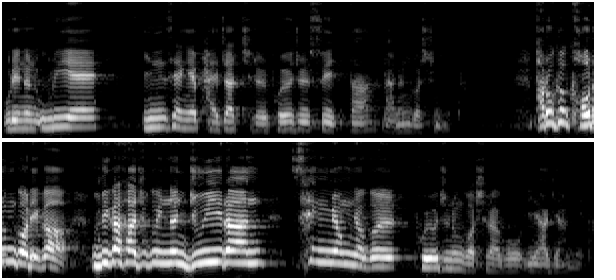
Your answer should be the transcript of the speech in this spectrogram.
우리는 우리의 인생의 발자취를 보여줄 수 있다라는 것입니다. 바로 그 걸음걸이가 우리가 가지고 있는 유일한 생명력을 보여주는 것이라고 이야기합니다.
